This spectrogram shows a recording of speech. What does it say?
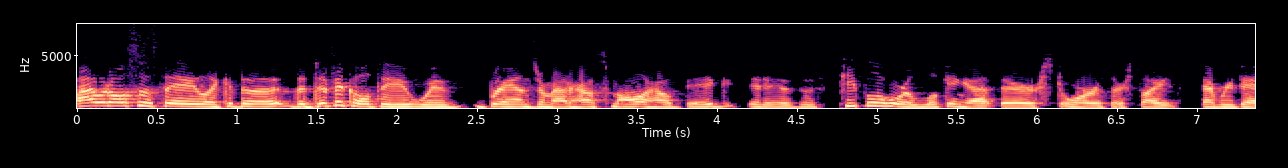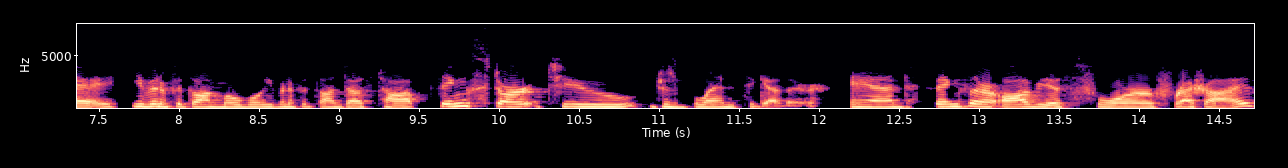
i would also say like the the difficulty with brands no matter how small or how big it is is people who are looking at their stores their sites every day even if it's on mobile even if it's on desktop things start to just blend together and things that are obvious for fresh eyes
